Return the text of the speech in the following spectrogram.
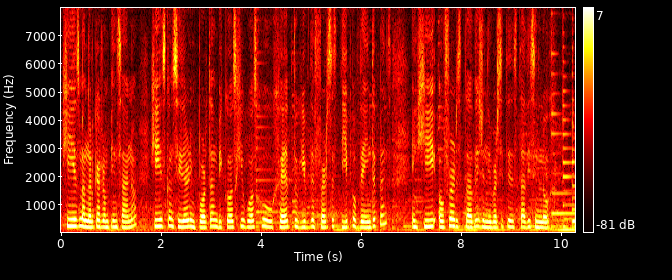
He is Manuel Carrión Pinzano. He is considered important because he was who helped to give the first step of the independence and he offered established university studies in Loja.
